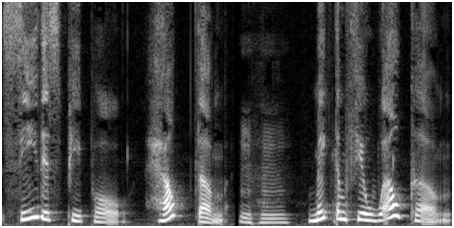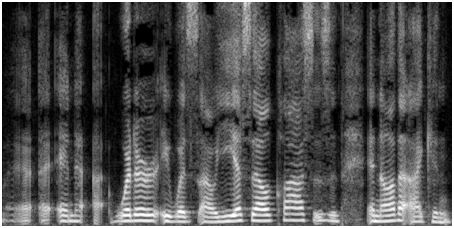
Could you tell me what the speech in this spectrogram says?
see these people help them, make them feel welcome. And uh, whether it was our ESL classes and, and all that, I can,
